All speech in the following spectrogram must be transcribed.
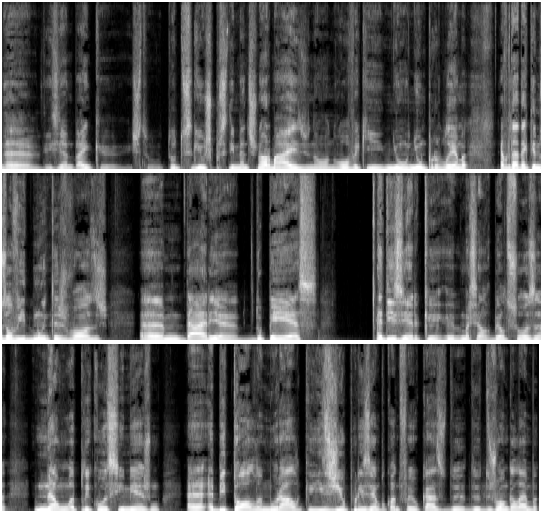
uh, dizendo bem que isto tudo seguiu os procedimentos normais, não, não houve aqui nenhum, nenhum problema. A verdade é que temos ouvido muitas vozes um, da área do PS a dizer que eh, Marcelo Rebelo de Sousa não aplicou a si mesmo a, a, bitola moral que exigiu, por exemplo, quando foi o caso de, de, de João Galamba.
